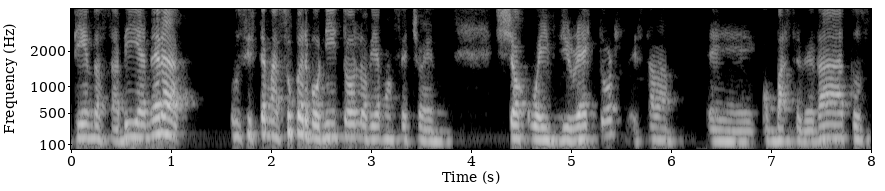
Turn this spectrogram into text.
tiendas habían. Era un sistema súper bonito, lo habíamos hecho en Shockwave Director, estaba eh, con base de datos,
